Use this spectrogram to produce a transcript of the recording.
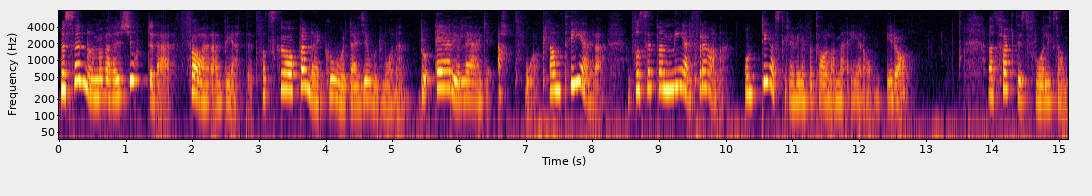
Men sen när man väl har gjort det där förarbetet för att skapa den där goda jordmånen, då är det ju läge att få plantera, att få sätta ner fröna. Och det skulle jag vilja få tala med er om idag. Att faktiskt få liksom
